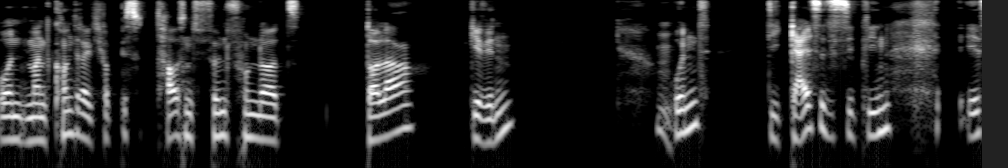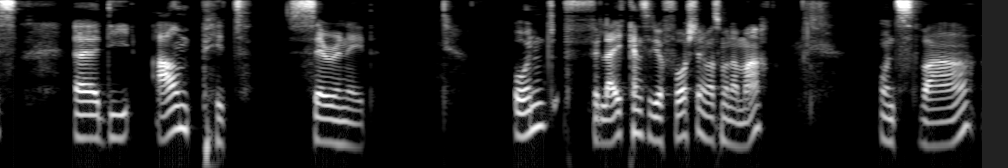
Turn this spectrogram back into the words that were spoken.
Und man konnte da, ich glaube, bis zu 1500 Dollar gewinnen. Hm. Und die geilste Disziplin ist äh, die Armpit Serenade. Und vielleicht kannst du dir vorstellen, was man da macht. Und zwar,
